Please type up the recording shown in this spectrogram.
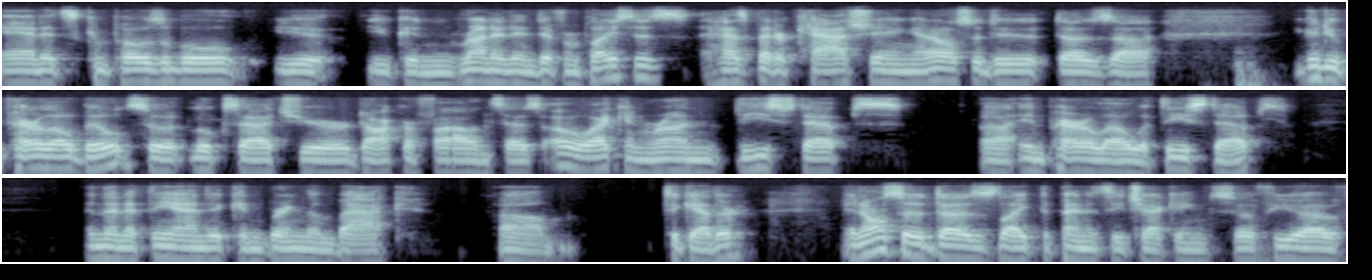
and it's composable. You you can run it in different places. It has better caching. It also do does uh, you can do parallel builds. So it looks at your Docker file and says, oh, I can run these steps uh, in parallel with these steps, and then at the end it can bring them back um, together. It also does like dependency checking. So if you have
